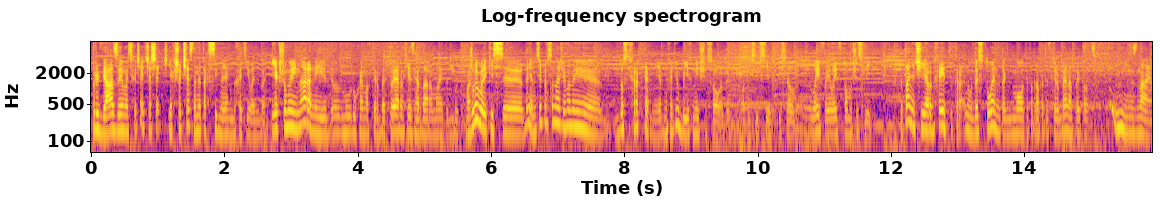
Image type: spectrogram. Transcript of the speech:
прив'язуємось, хоча, якщо- чесно, не так сильно, як би хотілося би. Якщо ми Ейнара не рухаємо в тір то Аранхейт з Гардаром має тут бути. Можливо, якісь. е, Да, ну ці персонажі вони досить характерні. Я б не хотів би їх нижче совати. От ці всі після Лейфа і Лейф в тому числі. Питання, чи Ярнхейт ну, достойно, так би мовити, потрапити в тір Б, наприклад. Та ні, не знаю.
